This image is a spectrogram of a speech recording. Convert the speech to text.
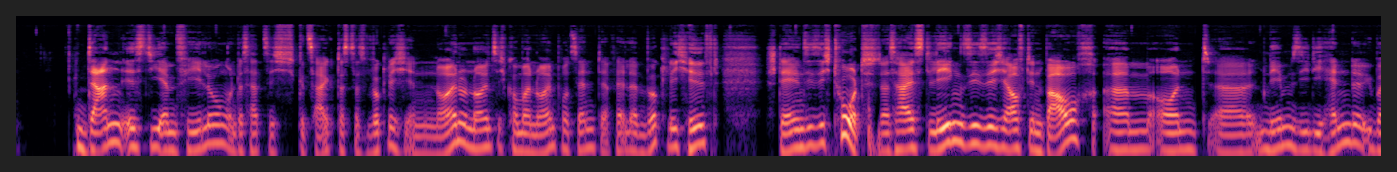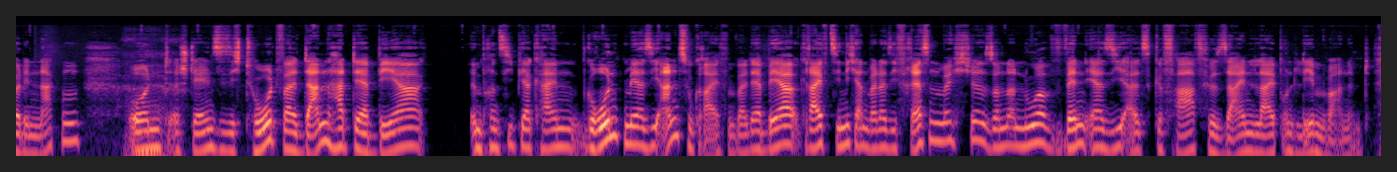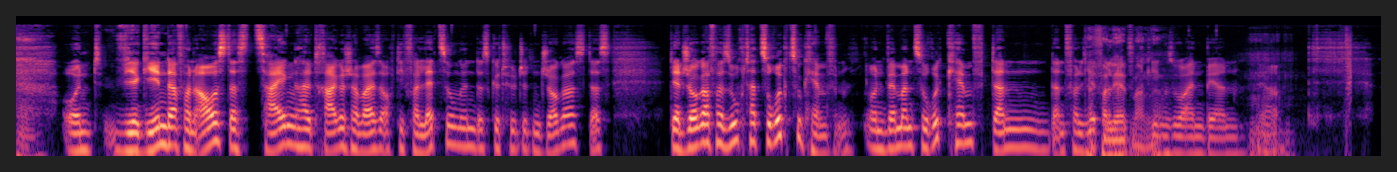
dann ist die Empfehlung, und das hat sich gezeigt, dass das wirklich in 99,9 Prozent der Fälle wirklich hilft, stellen Sie sich tot. Das heißt, legen Sie sich auf den Bauch ähm, und äh, nehmen Sie die Hände über den Nacken und äh, stellen Sie sich tot, weil dann hat der Bär im Prinzip ja keinen Grund mehr, sie anzugreifen, weil der Bär greift sie nicht an, weil er sie fressen möchte, sondern nur, wenn er sie als Gefahr für sein Leib und Leben wahrnimmt. Und wir gehen davon aus, das zeigen halt tragischerweise auch die Verletzungen des getöteten Joggers, dass der Jogger versucht hat, zurückzukämpfen. Und wenn man zurückkämpft, dann, dann verliert, verliert man, man gegen ne? so einen Bären. Mhm. Ja.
